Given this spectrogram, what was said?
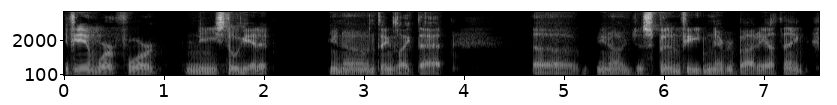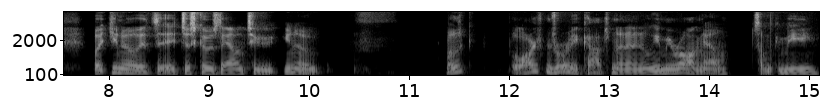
if you didn't work for it, then you still get it. You know, and things like that. Uh, you know, just spoon feeding everybody. I think, but you know, it's it just goes down to you know, most a large majority of cops. And don't get me wrong. Now, some can be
